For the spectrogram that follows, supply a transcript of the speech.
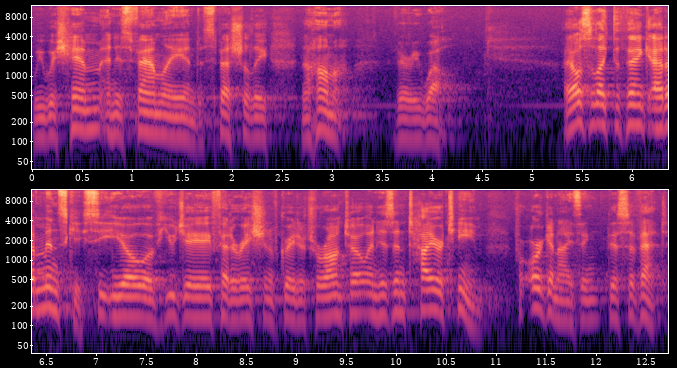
We wish him and his family, and especially Nechama, very well. I also like to thank Adam Minsky, CEO of UJA Federation of Greater Toronto, and his entire team for organizing this event.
